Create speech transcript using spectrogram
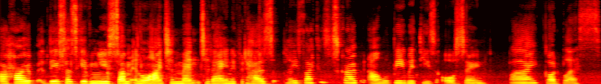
I hope this has given you some enlightenment today. And if it has, please like and subscribe. And I will be with you all soon. Bye. God bless.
